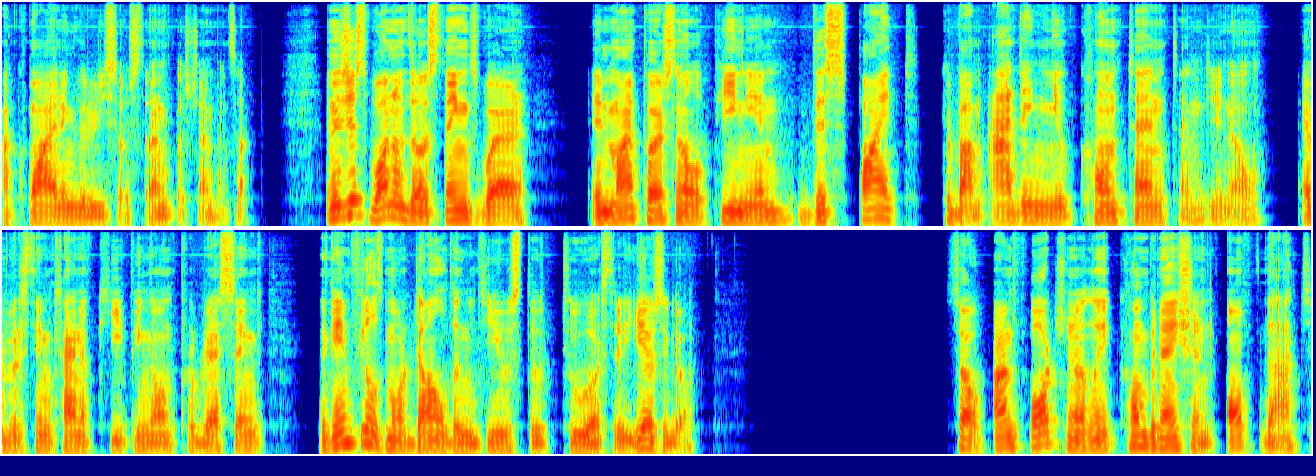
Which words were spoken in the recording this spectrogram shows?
acquiring the resource to rank those champions up. And it's just one of those things where, in my personal opinion, despite Kabam adding new content and, you know, everything kind of keeping on progressing, the game feels more dull than it used to two or three years ago. So unfortunately, combination of that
